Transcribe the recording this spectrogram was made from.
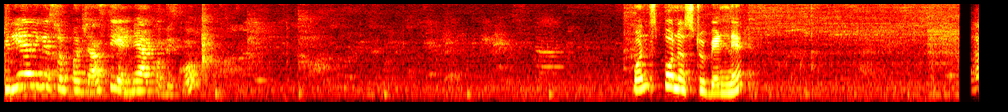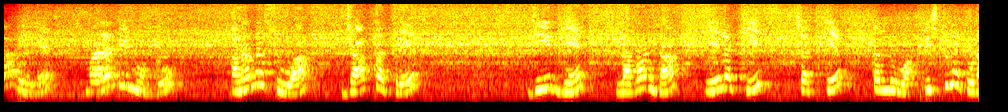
ಬಿರಿಯಾನಿಗೆ ಸ್ವಲ್ಪ ಜಾಸ್ತಿ ಎಣ್ಣೆ ಹಾಕೋಬೇಕು. ಒಂದು ಸ್ಪೂನ್ ಅಷ್ಟು ಬೆಣ್ಣೆ. ಮರಾಠಿ ಮೊಗ್ಗು ಅನಾನಸ್ ಹೂವು ಜಾಪತ್ರೆ, ಜೀರಿಗೆ, ಲವಂಗ, ಏಲಕ್ಕಿ ಚಕ್ಕೆ ಕಲ್ಲುವ. ಇಷ್ಟನ್ನು ಕೂಡ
